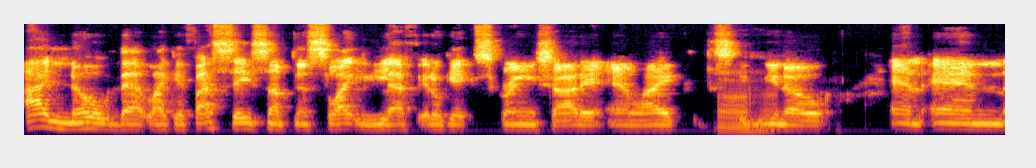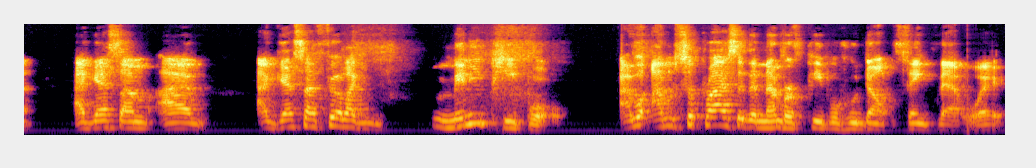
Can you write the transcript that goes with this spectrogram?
I know that like if I say something slightly left, it'll get screenshotted and like uh-huh. you know, and and I guess I'm I I guess I feel like many people I, am surprised at the number of people who don't think that way.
